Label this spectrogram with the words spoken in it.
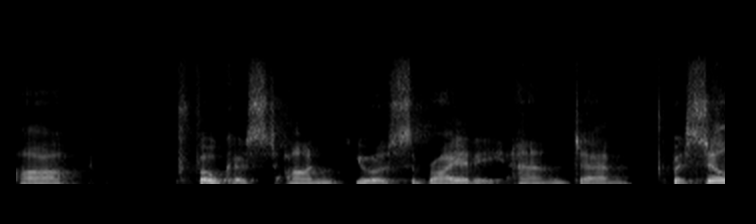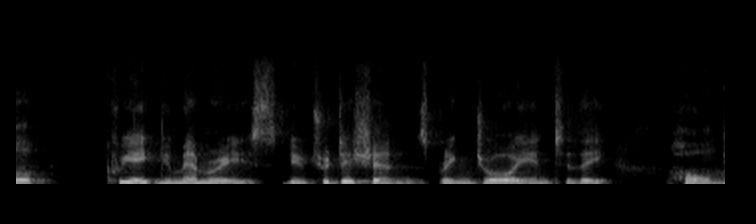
are focused on your sobriety and um, but still create new memories new traditions bring joy into the home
